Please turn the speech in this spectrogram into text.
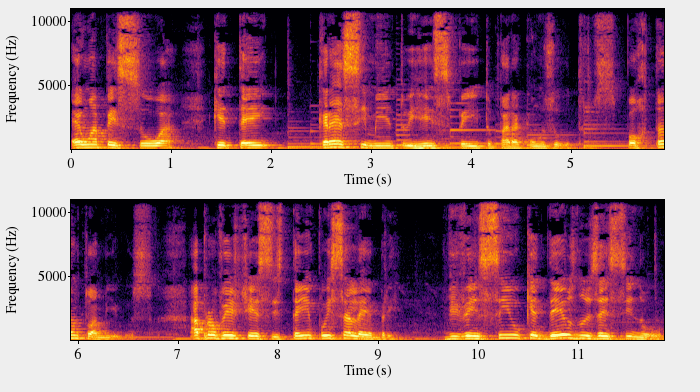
é uma pessoa que tem crescimento e respeito para com os outros. Portanto, amigos, Aproveite esse tempo e celebre. Vivencie o que Deus nos ensinou.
